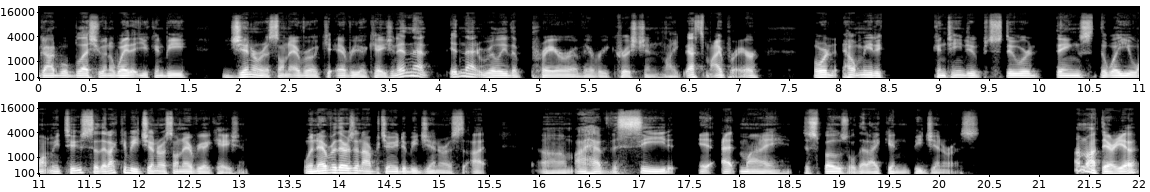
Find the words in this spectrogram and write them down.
God will bless you in a way that you can be generous on every every occasion. Isn't that isn't that really the prayer of every Christian? Like that's my prayer. Lord, help me to continue to steward things the way you want me to so that I can be generous on every occasion whenever there's an opportunity to be generous, I um, I have the seed at my disposal that I can be generous. I'm not there yet.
